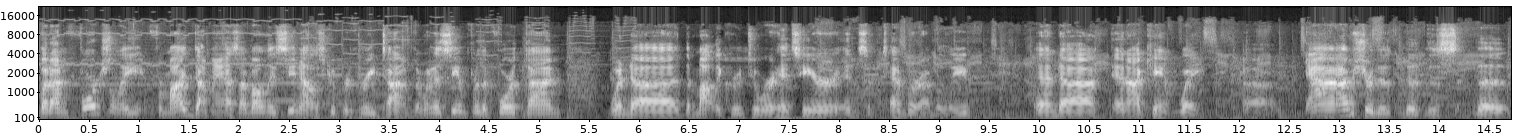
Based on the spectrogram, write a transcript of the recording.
but unfortunately, for my dumbass, I've only seen Alice Cooper three times. I'm going to see him for the fourth time when uh, the Motley Crue tour hits here in September, I believe, and uh, and I can't wait. Uh, I'm sure the the, the the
